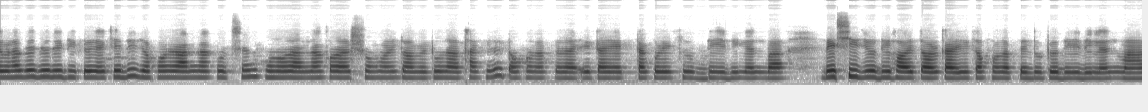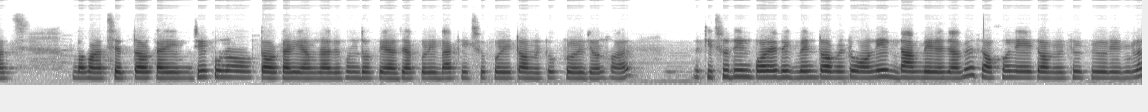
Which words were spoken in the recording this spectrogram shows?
এভাবে যদি ডিপে রেখে দিই, যখন রান্না করছেন, কোনো রান্না করার সময় টমেটো না থাকলে তখন আপনারা এটা একটা করে কিউব দিয়ে দিলেন বা বেশি যদি হয় তরকারি, তখন আপনি দুটো দিয়ে দিলেন মাছ বা মাছের তরকারি। যে কোনো তরকারি আমরা যখন দো পেঁয়াজা করি বা কিছু করি, টমেটো প্রয়োজন হয়। কিছুদিন পরে দেখবেন টমেটো অনেক দাম বেড়ে যাবে, তখন এই টমেটো পিউরিগুলো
